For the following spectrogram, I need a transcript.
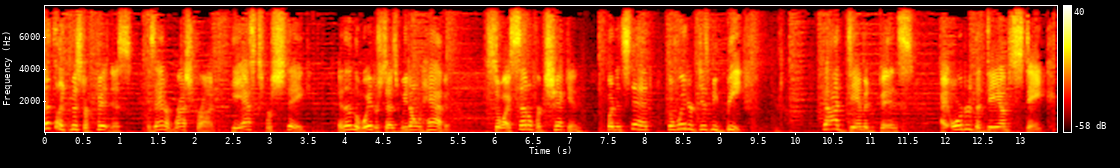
That's like Mr. Fitness is at a restaurant, he asks for steak, and then the waiter says we don't have it. So I settle for chicken, but instead, the waiter gives me beef. God damn it, Vince. I ordered the damn steak.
